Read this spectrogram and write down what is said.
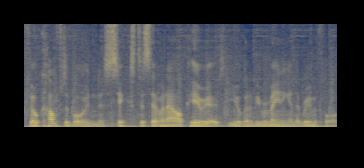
feel comfortable in the six to seven hour period you're going to be remaining in the room for.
